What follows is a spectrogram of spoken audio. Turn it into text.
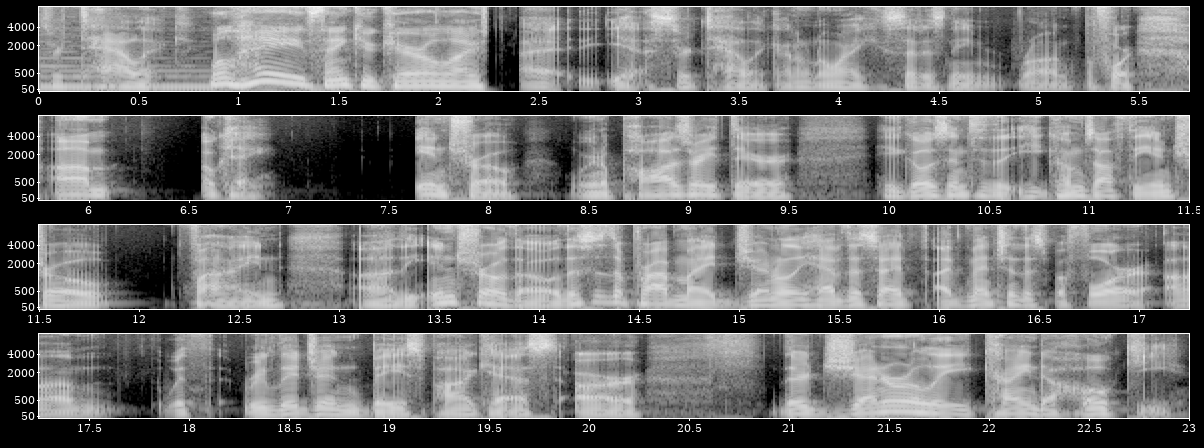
Certalic. Well, hey, thank you, Carol. I Uh, yeah, Certalic. I don't know why I said his name wrong before. Um, okay. Intro. We're gonna pause right there. He goes into the. He comes off the intro. Fine. Uh, the intro, though, this is the problem I generally have. This I've, I've mentioned this before. Um, with religion-based podcasts, are they're generally kind of hokey.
